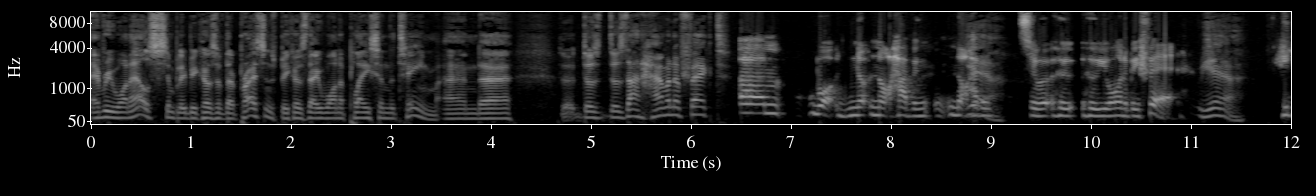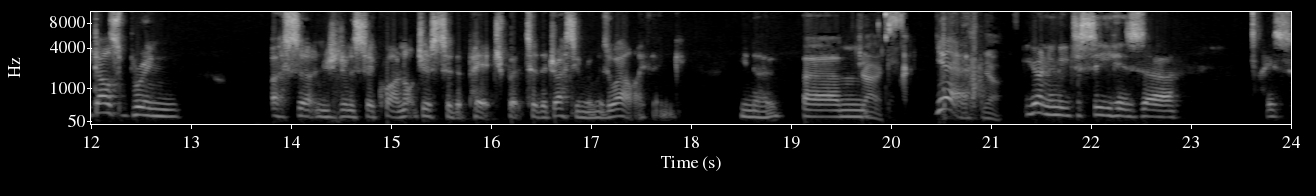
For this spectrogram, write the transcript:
everyone else simply because of their presence, because they want a place in the team. And uh, does does that have an effect? Um, what not not having not yeah. having to who who you want to be fit? Yeah, he does bring a certain je ne sais quoi, not just to the pitch but to the dressing room as well. I think, you know, um, Jack. Yeah, yeah. You only need to see his. Uh, his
